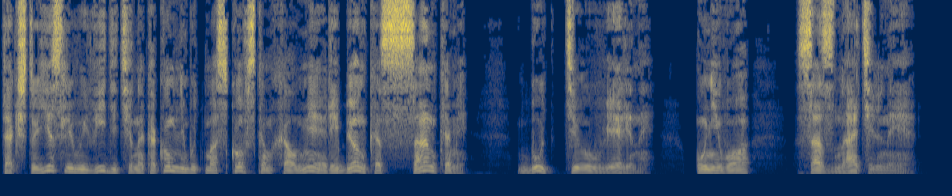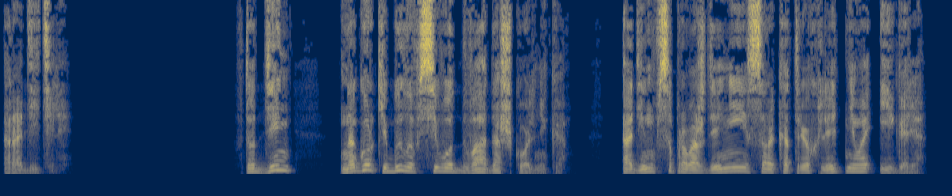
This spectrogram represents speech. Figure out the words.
Так что если вы видите на каком-нибудь московском холме ребенка с санками, Будьте уверены, у него сознательные родители. В тот день на горке было всего два дошкольника. Один в сопровождении 43-летнего Игоря,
